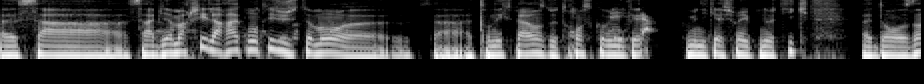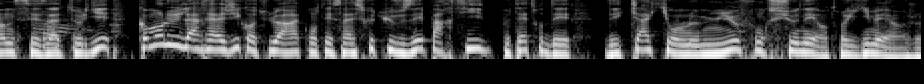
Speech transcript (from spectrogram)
Euh, ça, ça a bien marché. Il a raconté justement euh, sa- ton expérience de transcommunication. Communication hypnotique euh, dans un de ses ateliers. Comment lui, il a réagi quand tu lui as raconté ça? Est-ce que tu faisais partie peut-être des, des cas qui ont le mieux fonctionné, entre guillemets hein, je...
